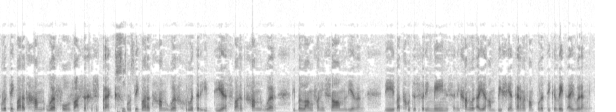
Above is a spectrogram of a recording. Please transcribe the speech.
politiek waar dit gaan oor volwasse gesprek. Goed. Politiek waar dit gaan oor groter idees, waar dit gaan oor die belang van die samelewing, die wat goed is vir die mense, nie gaan oor eie ambisie in terme van politieke wetwyering nie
